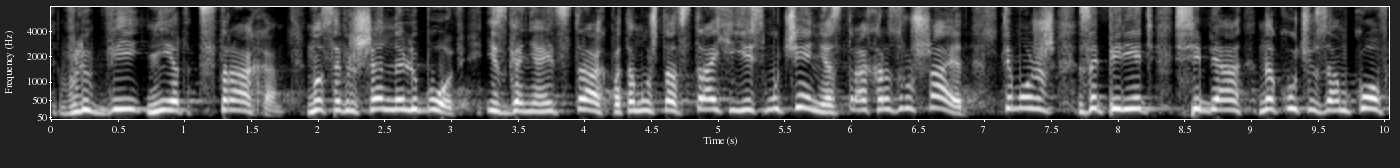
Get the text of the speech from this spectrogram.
в любви нет страха, но совершенная любовь изгоняет страх, потому что в страхе есть мучение, страх разрушает. Ты можешь запереть себя на кучу замков,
